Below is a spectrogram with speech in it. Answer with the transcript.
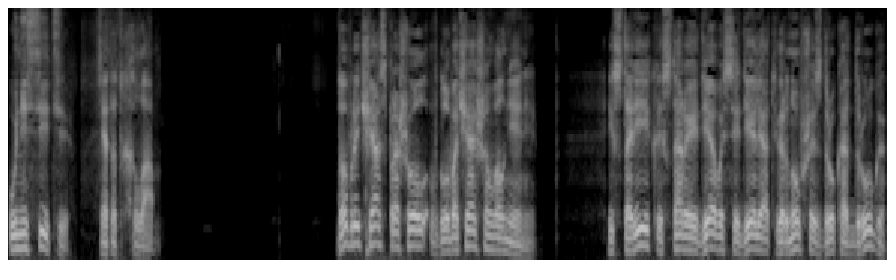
«Унесите этот хлам». Добрый час прошел в глубочайшем волнении. И старик, и старая дева сидели, отвернувшись друг от друга,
